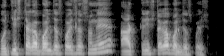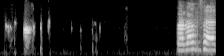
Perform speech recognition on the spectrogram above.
পঁচিশ টাকা পঞ্চাশ পয়সার সঙ্গে আটত্রিশ টাকা পঞ্চাশ পয়সা। দাঁড়ান স্যার।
